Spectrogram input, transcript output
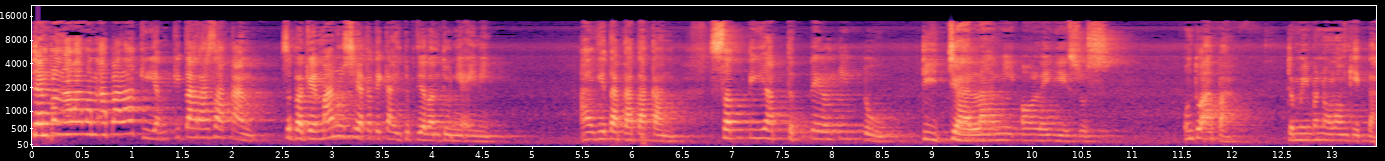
Dan pengalaman apa lagi yang kita rasakan sebagai manusia ketika hidup di dalam dunia ini? Alkitab katakan, setiap detail itu dijalani oleh Yesus. Untuk apa? Demi menolong kita.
